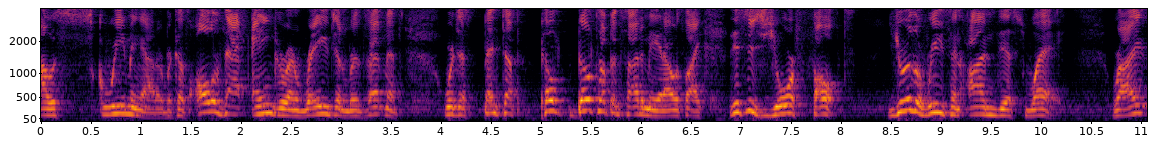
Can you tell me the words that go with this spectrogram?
I was screaming at her because all of that anger and rage and resentments were just bent up, built up inside of me and I was like, this is your fault. You're the reason I'm this way, right?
